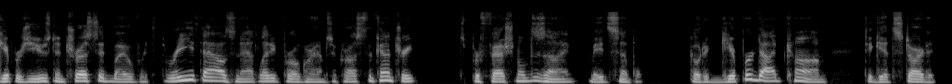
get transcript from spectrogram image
Gipper's used and trusted by over 3,000 athletic programs across the country. It's professional design made simple. Go to Gipper.com to get started.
